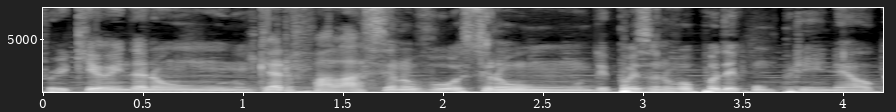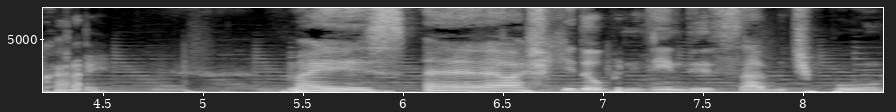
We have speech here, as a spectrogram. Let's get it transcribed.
Porque eu ainda não, não quero falar se eu não vou. Se não. Depois eu não vou poder cumprir, né, o caralho. Mas, é, acho que deu pra entender, sabe? Tipo.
